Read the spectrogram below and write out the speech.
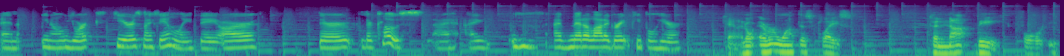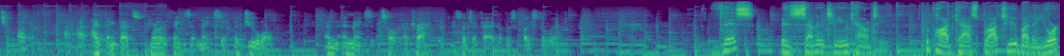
and you know, York here is my family. They are they're they're close. I, I I've met a lot of great people here. Ken, I don't ever want this place to not be for each other. I, I think that's one of the things that makes it a jewel and, and makes it so attractive and such a fabulous place to live. This is 17 County, the podcast brought to you by the York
